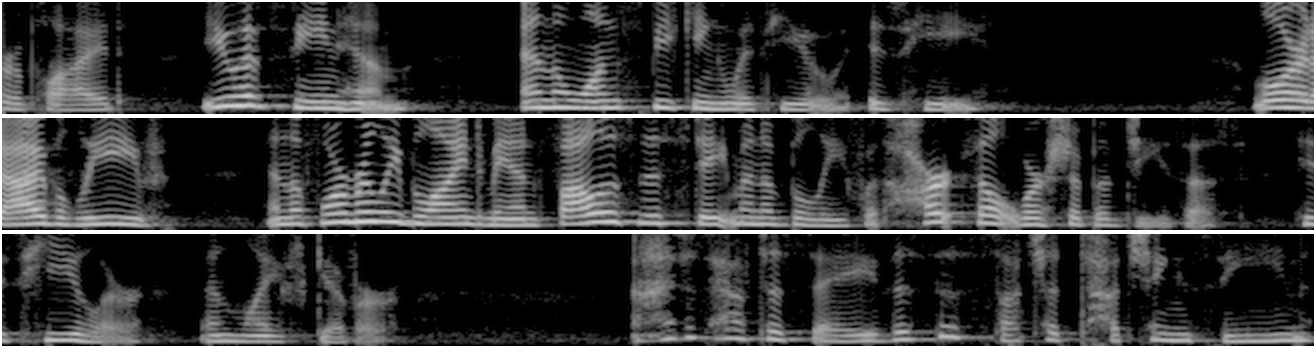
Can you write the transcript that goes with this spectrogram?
replied, You have seen him, and the one speaking with you is he. Lord, I believe. And the formerly blind man follows this statement of belief with heartfelt worship of Jesus, his healer and life giver. I just have to say, this is such a touching scene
